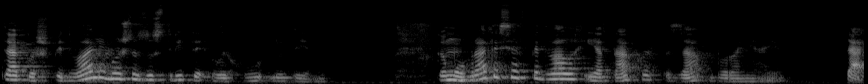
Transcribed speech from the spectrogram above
Також в підвалі можна зустріти лиху людину. Тому гратися в підвалах я також забороняю. Так,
